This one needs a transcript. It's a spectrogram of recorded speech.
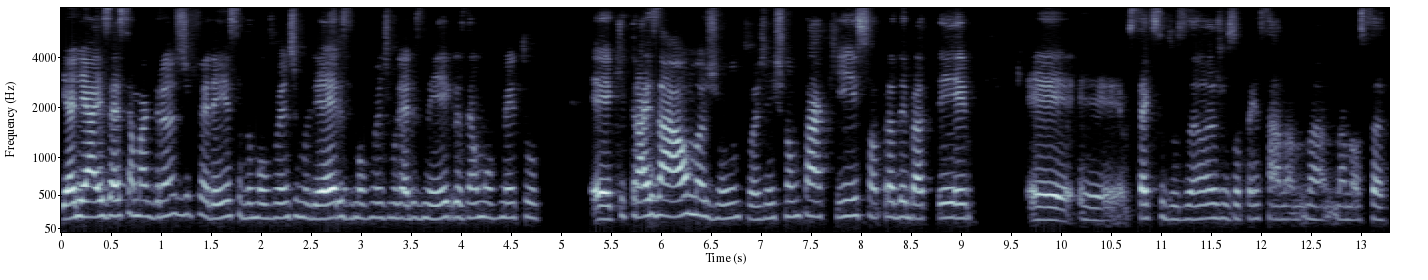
E, aliás, essa é uma grande diferença do movimento de mulheres, do movimento de mulheres negras, é um movimento é, que traz a alma junto. A gente não está aqui só para debater é, é, o sexo dos anjos ou pensar na, na, na nossa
